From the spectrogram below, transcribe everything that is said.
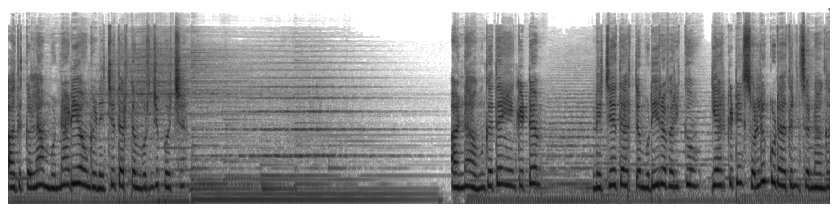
அதுக்கெல்லாம் முன்னாடியே அவங்க நிச்சயதார்த்தம் முடிஞ்சு போச்சு. ஆனா அவங்க தான் என்கிட்ட நிச்சயதார்த்தம் முடிகிற வரைக்கும் யார்கிட்டயும் சொல்லக்கூடாதுன்னு சொன்னாங்க.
